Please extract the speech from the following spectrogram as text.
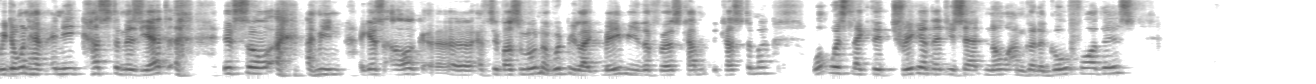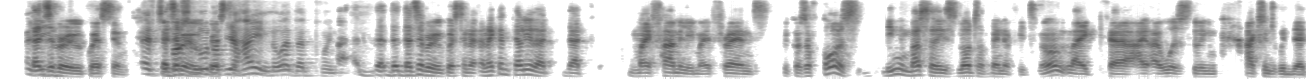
we don't have any customers yet. if so, I mean, I guess our uh, FC Barcelona would be like maybe the first customer. What was like the trigger that you said, no, I'm going to go for this? I that's a very good question. FC that's Barcelona behind, no, at that point. Uh, that, that's a very good question, and I can tell you that that my family, my friends, because of course, being in Barca is lots of benefits. No, like uh, I, I, was doing actions with the,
